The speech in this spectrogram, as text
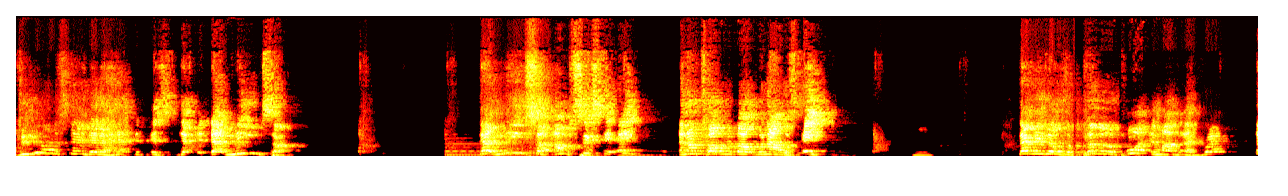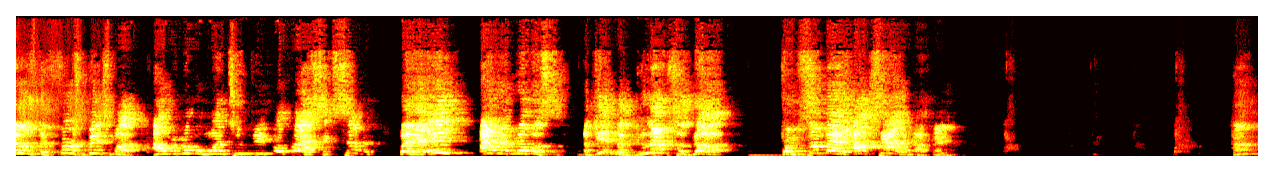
Do you understand that, that that means something? That means something. I'm 68, and I'm talking about when I was eight. That means there was a pivotal point in my life, right? It was the first benchmark. I don't remember one, two, three, four, five, six, seven, but at eight, I remember getting a glimpse of God from somebody outside of my family. Huh?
